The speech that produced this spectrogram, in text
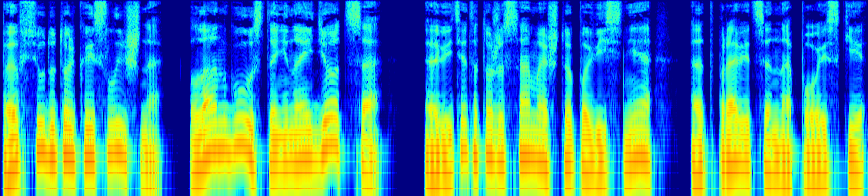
Повсюду только и слышно «Лангуста не найдется!» А ведь это то же самое, что по весне отправиться на поиски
